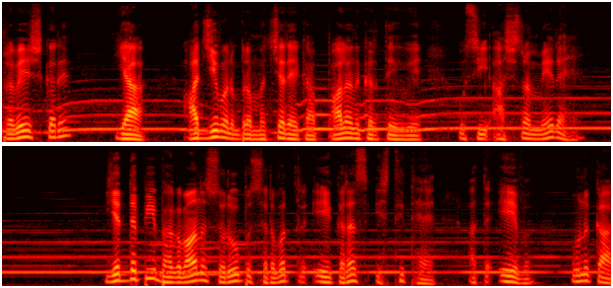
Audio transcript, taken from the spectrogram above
प्रवेश करें या आजीवन ब्रह्मचर्य का पालन करते हुए उसी आश्रम में रहें। यद्यपि भगवान स्वरूप सर्वत्र एक रस स्थित है, अतएव उनका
